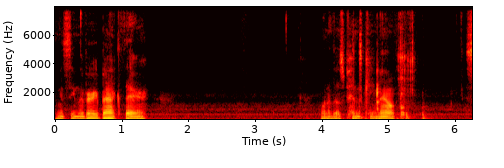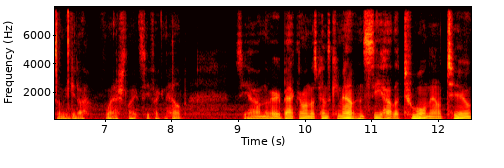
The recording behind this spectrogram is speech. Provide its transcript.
you can see in the very back there, one of those pins came out. So let me get a flashlight, see if I can help. See how on the very back there when those pins came out and see how the tool now too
